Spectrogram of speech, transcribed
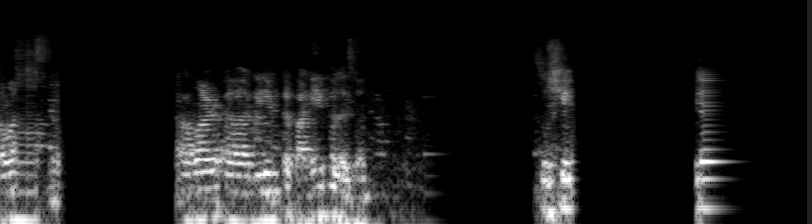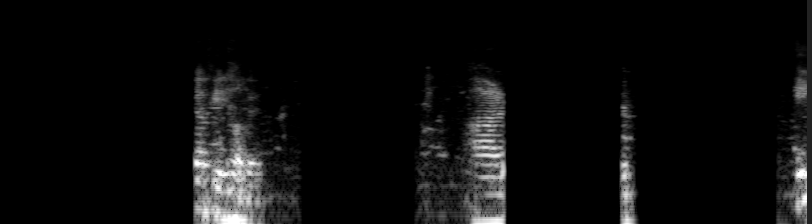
আমার আমার ডিরেক্টর বানিয়ে ফেলেছেন, তো সেটা ফিল হবে। আর এই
